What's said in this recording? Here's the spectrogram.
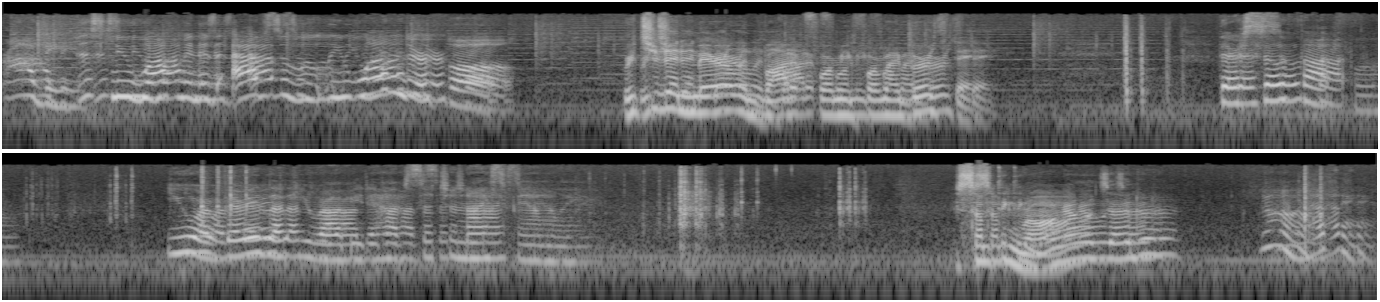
Robbie, this new Walkman is absolutely wonderful. Richard and Marilyn bought it for me for my birthday. They're so thoughtful. You are very lucky, Robbie, to have such a nice family. Is something wrong, Alexandra? No, nothing.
